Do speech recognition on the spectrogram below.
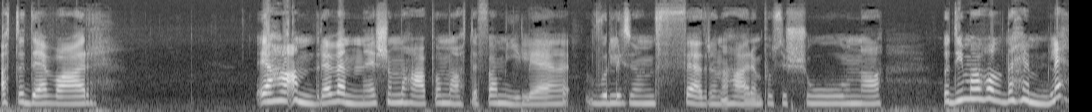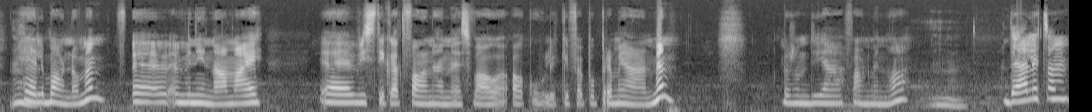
At det var Jeg har andre venner som har på en måte familie hvor liksom fedrene har en posisjon, og, og de må holde det hemmelig Mm. hele barndommen. Eh, en venninne av meg eh, visste ikke at faren hennes var alkoholiker før på premieren min. Bare sånn, de er faren min nå. Mm. Det er litt sånn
